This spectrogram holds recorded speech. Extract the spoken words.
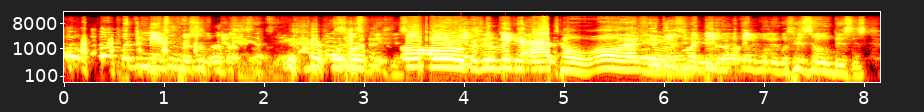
Oh, put the man's personal business up there. That's his business. Oh, because it was like an asshole. Oh, that His shit was business funny. business bro. with that woman was his own business.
